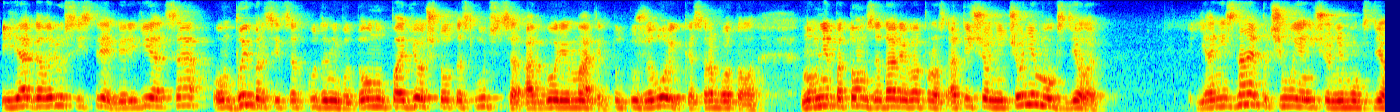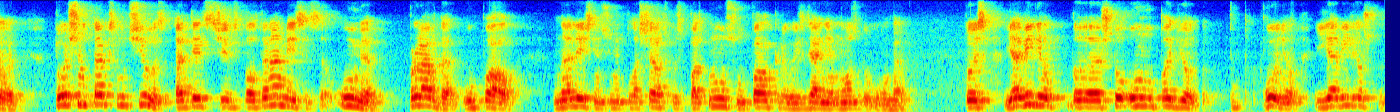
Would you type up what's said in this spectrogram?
И я говорю сестре, береги отца, он выбросится откуда-нибудь, он упадет, что-то случится от горя матери. Тут уже логика сработала. Но мне потом задали вопрос, а ты что, ничего не мог сделать? Я не знаю, почему я ничего не мог сделать. Точно так случилось. Отец через полтора месяца умер. Правда, упал на лестничную площадку, споткнулся, упал, кровоизлияние мозга, умер. То есть я видел, э, что он упадет понял, и я видел, что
